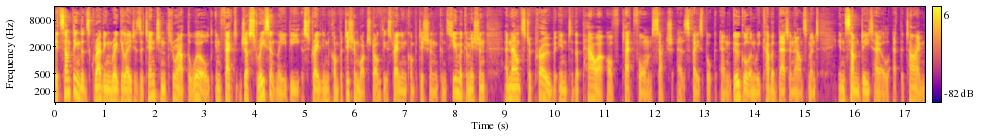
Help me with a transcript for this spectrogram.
It's something that's grabbing regulators' attention throughout the world. In fact, just recently, the Australian competition watchdog, the Australian Competition and Consumer Commission, announced a probe into the power of platforms such as Facebook and Google, and we covered that announcement in some detail at the time.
